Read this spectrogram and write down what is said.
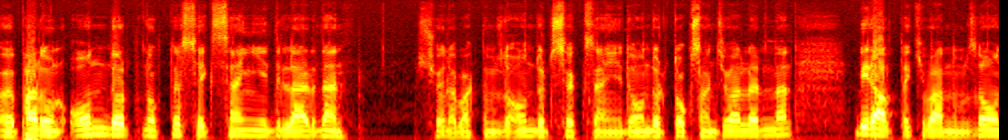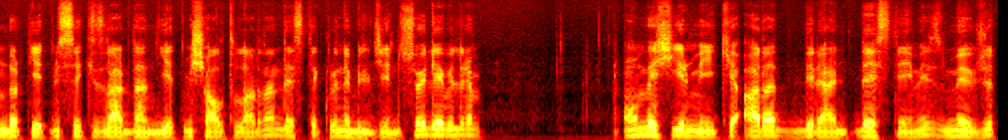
e, pardon 14.87'lerden şöyle baktığımızda 14.87 14.90 civarlarından bir alttaki bandımızda 14.78'lerden 76'lardan desteklenebileceğini söyleyebilirim. 15-22 ara diren desteğimiz mevcut.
